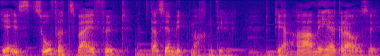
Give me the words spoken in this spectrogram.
er ist so verzweifelt, dass er mitmachen will. Der arme Herr Krause.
